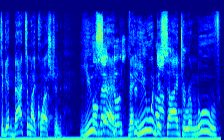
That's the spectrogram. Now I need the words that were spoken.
To get back to my question, you Well, said to that you would process. decide to remove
